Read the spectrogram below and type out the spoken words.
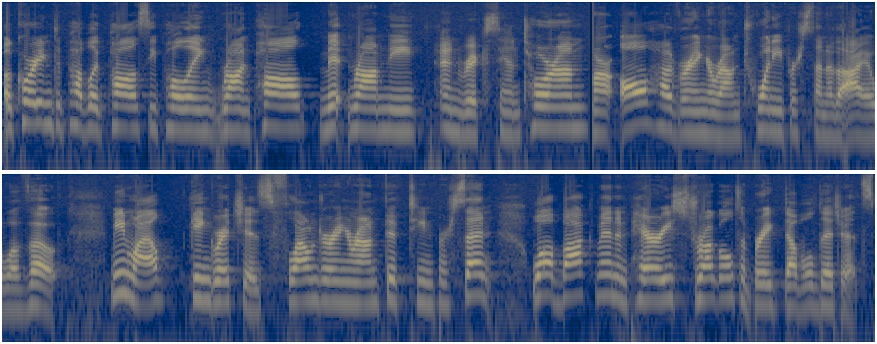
According to public policy polling, Ron Paul, Mitt Romney, and Rick Santorum are all hovering around 20% of the Iowa vote. Meanwhile, Gingrich is floundering around 15%, while Bachmann and Perry struggle to break double digits.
